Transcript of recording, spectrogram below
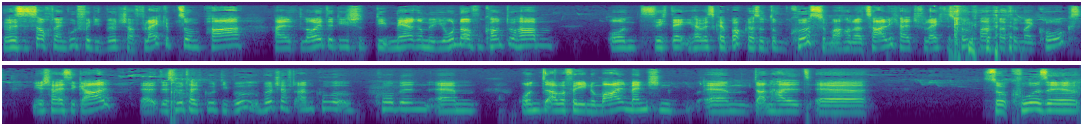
das ist auch dann gut für die Wirtschaft. Vielleicht gibt es so ein paar halt Leute, die, die mehrere Millionen auf dem Konto haben, und sich denken, ich habe jetzt keinen Bock, das so einen dummen Kurs zu machen und dann zahle ich halt vielleicht das Fünffache für mein Koks. Mir scheißegal. Äh, das wird halt gut die Wirtschaft ankurbeln. Ähm, und aber für die normalen Menschen ähm, dann halt äh, so Kurse,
